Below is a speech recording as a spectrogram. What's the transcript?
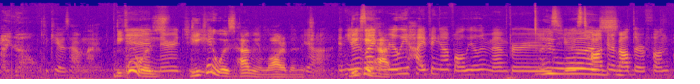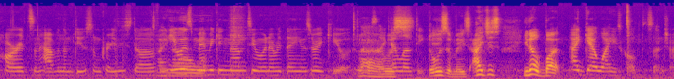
I know. DK was having that. DK was Energy. DK was having a lot of energy. Yeah, and he was like had- really hyping up all the other members. He He, was. was. talking about their fun parts and having them do some crazy stuff, I and he was mimicking them too and everything. It was very cute. I was like, it was I love DK. it was amazing. I just you know, but I get why he's called the Sunshine.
